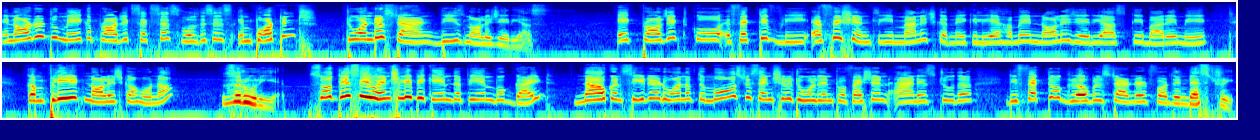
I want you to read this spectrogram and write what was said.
In order to make a project successful, this is important to understand these knowledge areas. एक प्रोजेक्ट को इफेक्टिवली एफिशिएंटली मैनेज करने के लिए हमें नॉलेज एरियाज़ के बारे में कंप्लीट नॉलेज का होना ज़रूरी है। So this eventually became the P M book guide now considered one of the most essential tools in profession and is to the de facto global standard for the industry.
